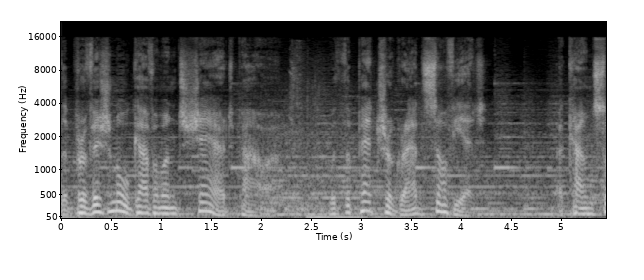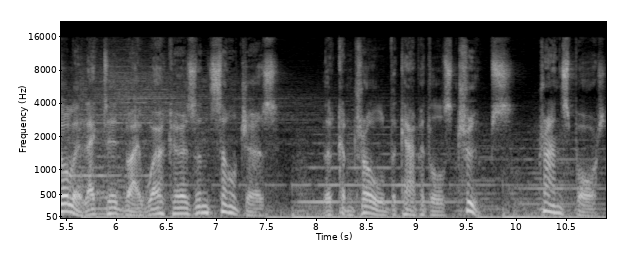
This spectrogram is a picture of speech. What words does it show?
the provisional government shared power with the Petrograd Soviet, a council elected by workers and soldiers that controlled the capital's troops, transport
